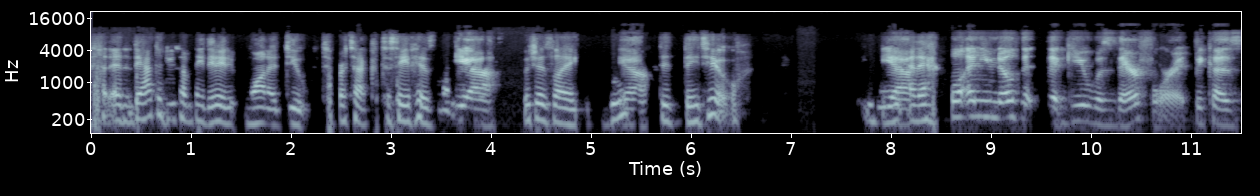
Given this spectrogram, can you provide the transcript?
mm-hmm. and they had to do something they didn't want to do to protect, to save his life. Yeah, which is like, yeah, did they do? Yeah. And they, well, and you know that that Gyu was there for it because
